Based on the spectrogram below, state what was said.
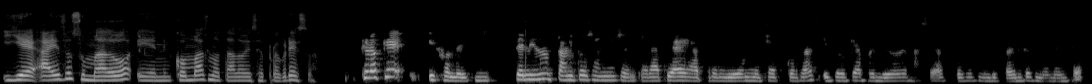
y a eso sumado en cómo has notado ese progreso. Creo que, híjole, teniendo tantos años en terapia he aprendido muchas cosas y creo que he aprendido demasiadas cosas en diferentes momentos.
